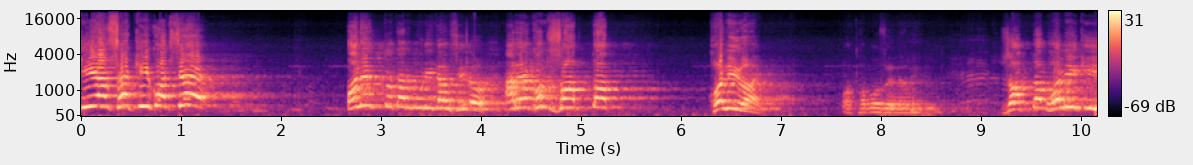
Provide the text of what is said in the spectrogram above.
কি আছে, কি করছে? অনেক তো তার মুড়িদান ছিল, আর এখন জপ তপ হলি হয়। কথা বোঝে না তপ হলি কি?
